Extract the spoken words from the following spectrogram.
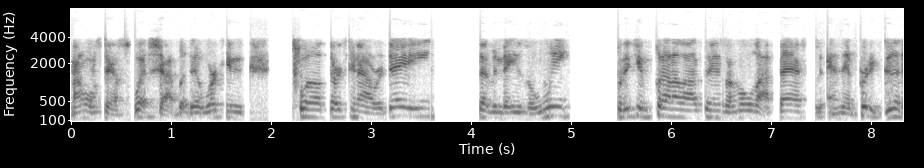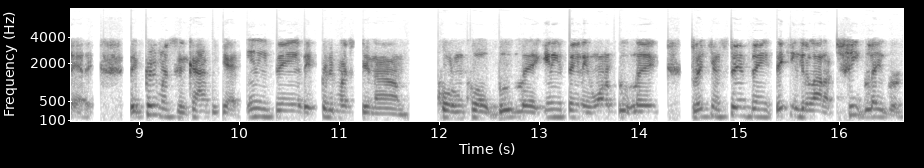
I to say a sweatshop, but they're working 12, 13 hour days, seven days a week, so they can put out a lot of things a whole lot faster, and they're pretty good at it. They pretty much can copycat anything. They pretty much can um, quote unquote bootleg anything they want to bootleg. So they can send things. They can get a lot of cheap labor.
